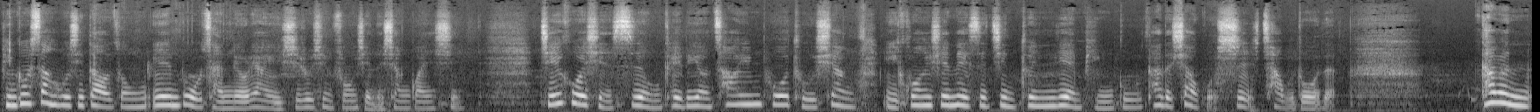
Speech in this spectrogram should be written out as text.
评估上呼吸道中咽部残留量与吸入性风险的相关性。结果显示，我们可以利用超音波图像与光纤内视镜吞咽评估，它的效果是差不多的。他们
